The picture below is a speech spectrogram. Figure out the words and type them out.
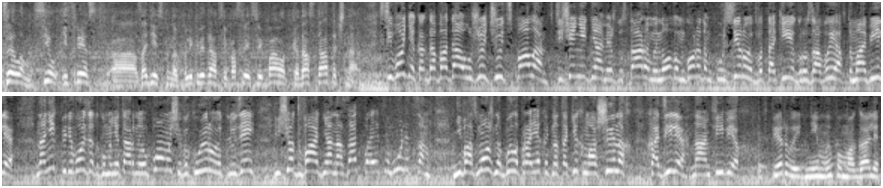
В целом сил и средств, а, задействованных в ликвидации последствий паводка, достаточно. Сегодня, когда вода уже чуть спала, в течение дня между старым и новым городом курсируют вот такие грузовые автомобили. На них перевозят гуманитарную помощь, эвакуируют людей. Еще два дня назад по этим улицам невозможно было проехать на таких машинах. Ходили на амфибиях. В первые дни мы помогали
